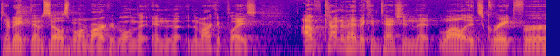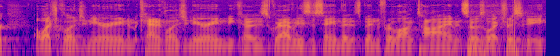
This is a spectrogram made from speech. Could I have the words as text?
to make themselves more marketable in the, in the, the marketplace. I've kind of had the contention that while it's great for electrical engineering and mechanical engineering because gravity's the same that it's been for a long time, and so is electricity,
